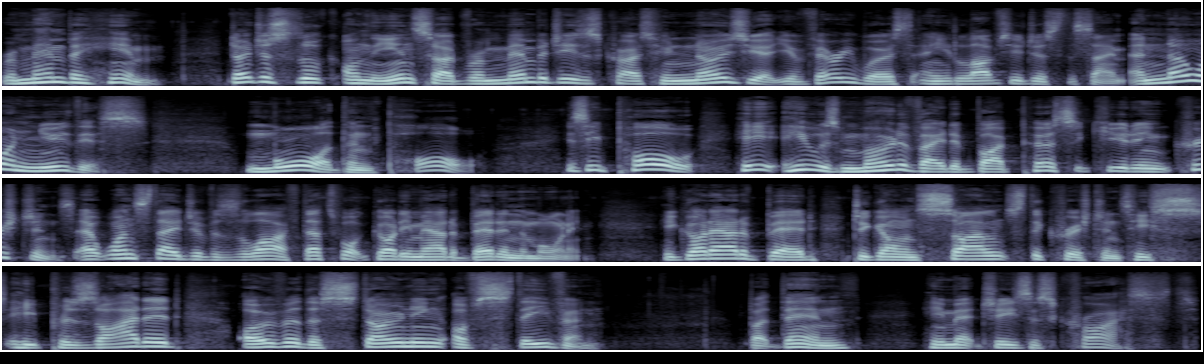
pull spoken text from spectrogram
Remember him. Don't just look on the inside. Remember Jesus Christ, who knows you at your very worst and he loves you just the same. And no one knew this more than Paul. You see, Paul, he, he was motivated by persecuting Christians. At one stage of his life, that's what got him out of bed in the morning. He got out of bed to go and silence the Christians. He, he presided over the stoning of Stephen. But then he met Jesus Christ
